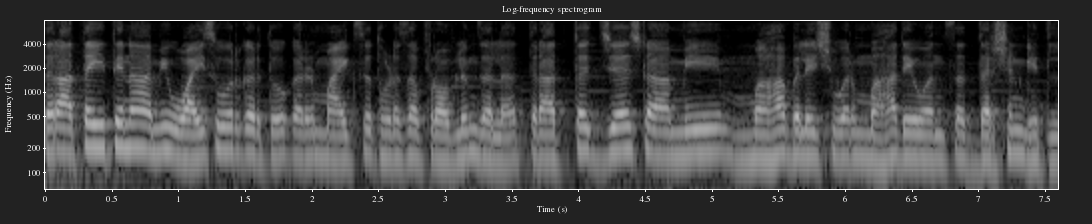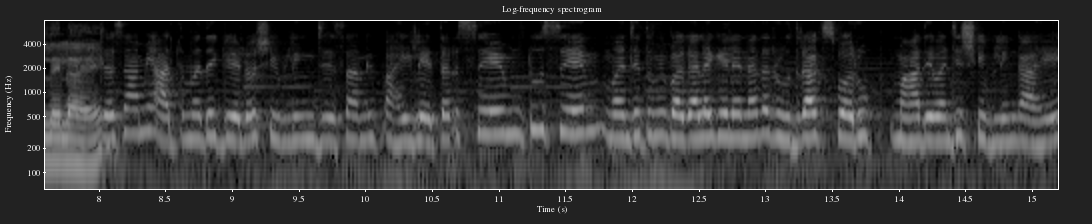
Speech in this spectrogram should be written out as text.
तर आता इथे ना आम्ही व्हॉइस ओव्हर करतो कारण माईकचा थोडासा प्रॉब्लेम झाला. तर आता जस्ट आम्ही महाबलेश्वर महादेवांचं दर्शन घेतलेलं आहे. जसं आम्ही आतमध्ये गेलो शिवलिंग जसं आम्ही पाहिले तर सेम टू सेम म्हणजे तुम्ही बघायला गेले ना तर रुद्राक्ष स्वरूप महादेवांची शिवलिंग आहे.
